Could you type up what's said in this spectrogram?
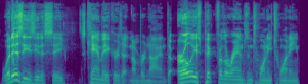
What is easy to see is Cam Akers at number nine, the earliest pick for the Rams in 2020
